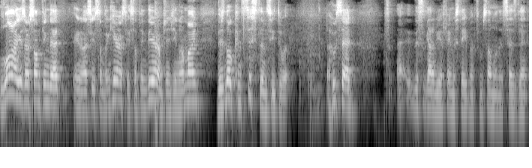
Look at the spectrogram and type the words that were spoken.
Lies are something that, you know, I say something here, I say something there, I'm changing my mind. There's no consistency to it. Who said, uh, this has got to be a famous statement from someone that says that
